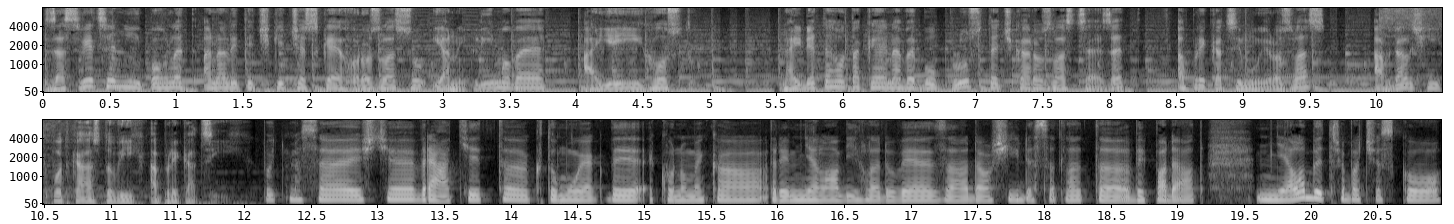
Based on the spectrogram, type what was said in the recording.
Zasvěcený pohled analytičky Českého rozhlasu Jany Klímové a jejich hostů. Najdete ho také na webu plus.rozhlas.cz, v aplikaci Můj rozhlas a v dalších podcastových aplikacích. Pojďme se ještě vrátit k tomu, jak by ekonomika tedy měla výhledově za dalších deset let vypadat. Mělo by třeba Česko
